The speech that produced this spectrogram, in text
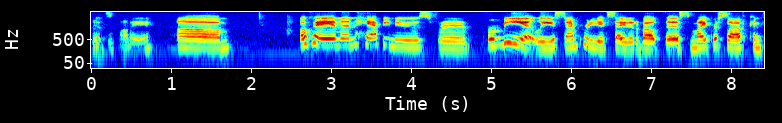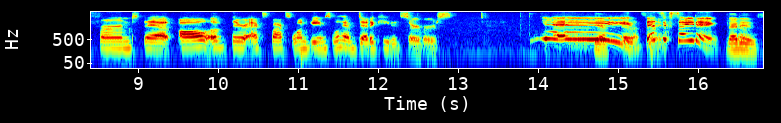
That's funny. Um, Okay, and then happy news for for me at least. I'm pretty excited about this. Microsoft confirmed that all of their Xbox One games will have dedicated servers. Yay! Yeah, that's that's nice. exciting. That Yeah. is.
